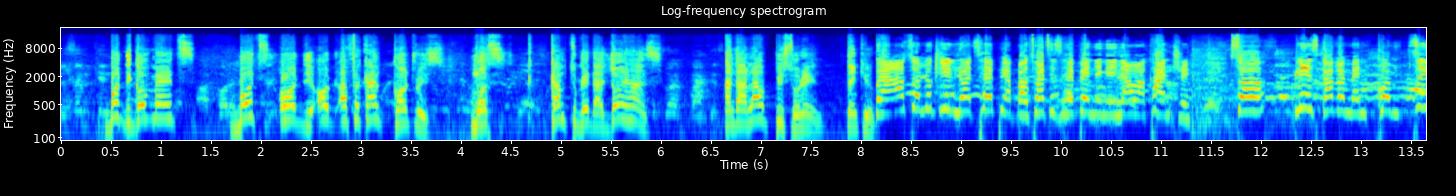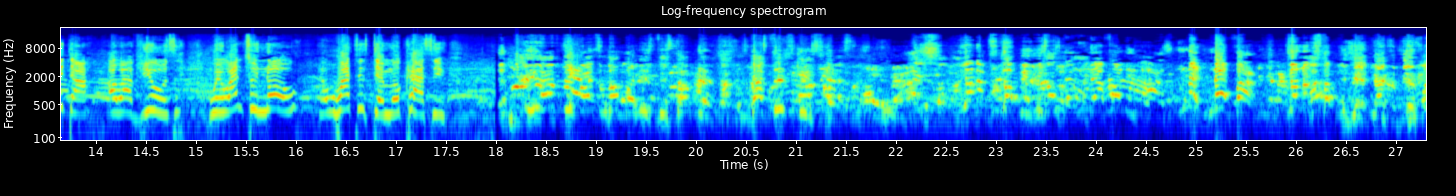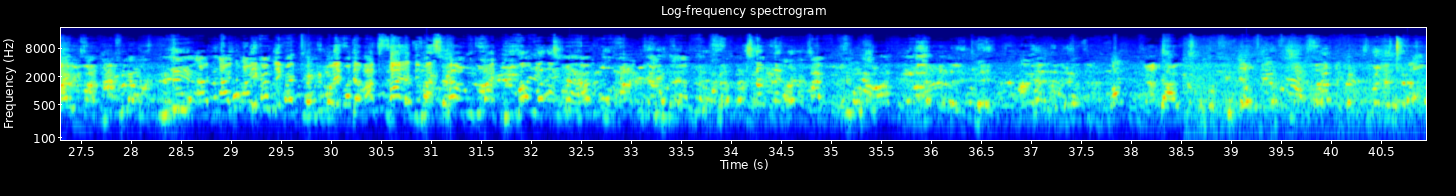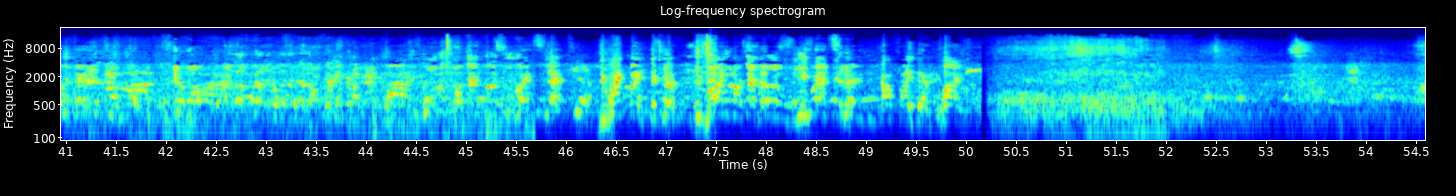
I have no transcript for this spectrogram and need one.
both the governments, both all the all African countries must come together, join hands, and allow peace to reign. Thank you. We are absolutely not happy about what is happening in our country. So please, government, consider our views. We want to know what is democracy. You have to find more police to stop them. That's this kids here. You're not stopping because they, they are calling us. Ne never. You're not stopping. Is it trying to be a fighter? Me, I, I, I can't fight anybody.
